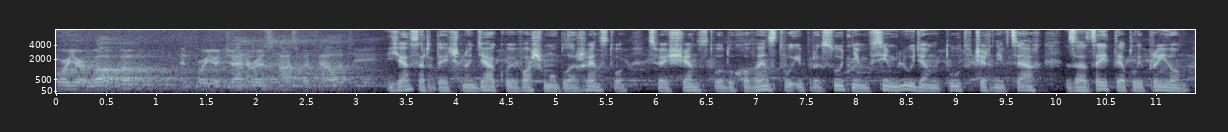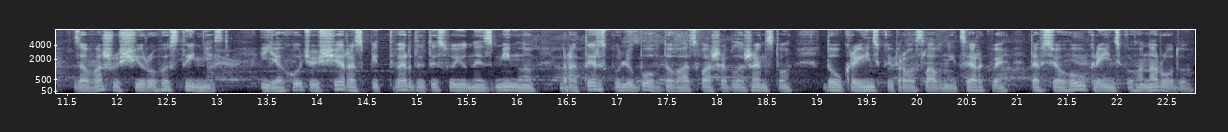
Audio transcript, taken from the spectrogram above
for your welcome and for your generous hospitality, Я сердечно дякую вашому блаженству, священству, духовенству і присутнім всім людям тут, в Чернівцях, за цей теплий прийом, за вашу щиру гостинність. І я хочу ще раз підтвердити свою незмінну братерську любов до вас, ваше блаженство, до Української православної церкви та всього українського народу.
